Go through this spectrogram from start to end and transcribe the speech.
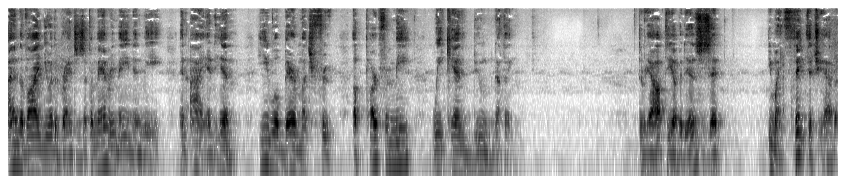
I am the vine, you are the branches. If a man remain in me, and I in him, he will bear much fruit. Apart from me, we can do nothing. The reality of it is, is that you might think that you have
